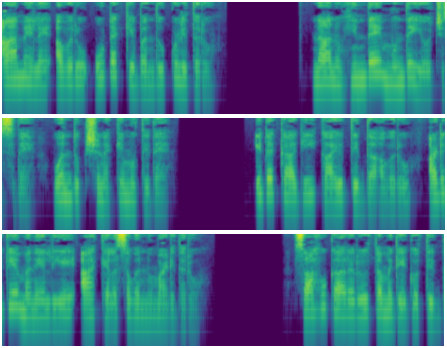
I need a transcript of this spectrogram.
ಆಮೇಲೆ ಅವರು ಊಟಕ್ಕೆ ಬಂದು ಕುಳಿತರು. ನಾನು ಹಿಂದೆ ಮುಂದೆ ಯೋಚಿಸಿದೆ, ಒಂದು ಕ್ಷಣಕ್ಕೆ ಮುತ್ತಿದೆ. ಇದಕ್ಕಾಗಿ ಕಾಯುತ್ತಿದ್ದ ಅವರು ಅಡುಗೆ ಮನೆಯಲ್ಲಿಯೇ ಆ ಕೆಲಸವನ್ನು ಮಾಡಿದರು. ಸಾಹುಕಾರರು ತಮಗೆ ಗೊತ್ತಿದ್ದ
